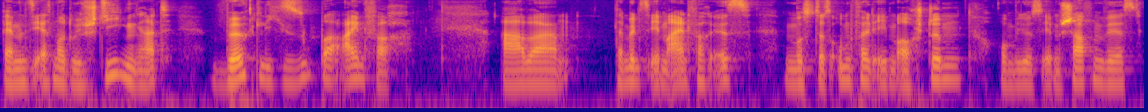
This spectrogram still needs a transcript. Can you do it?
wenn man sie erstmal durchstiegen hat, wirklich super einfach. Aber damit es eben einfach ist, muss das Umfeld eben auch stimmen und wie du es eben schaffen wirst,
